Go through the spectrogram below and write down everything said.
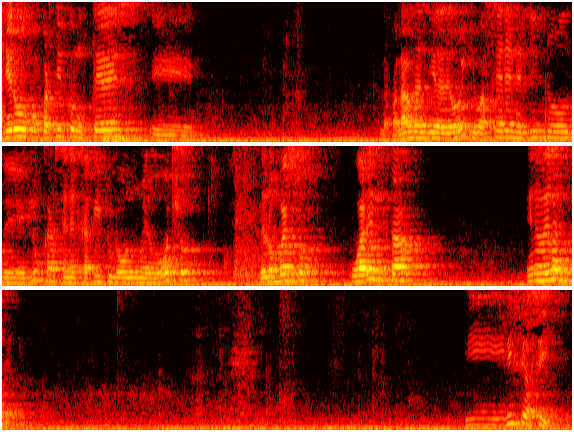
quiero compartir con ustedes eh, palabra el día de hoy y va a ser en el libro de Lucas, en el capítulo número 8, de los versos 40 en adelante. dice así.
